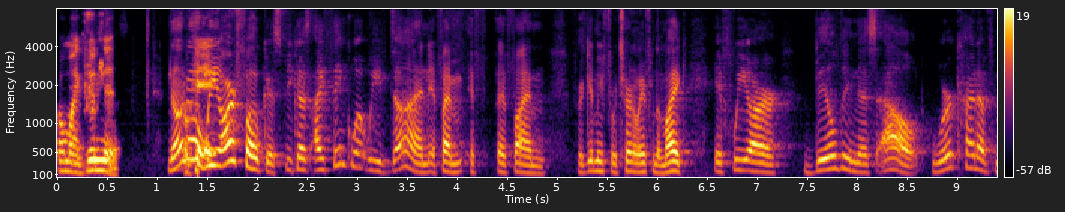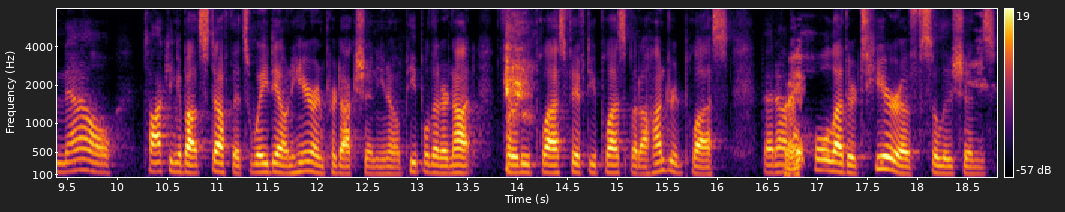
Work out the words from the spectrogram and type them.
Oh my goodness. No, no, Okay. we are focused because I think what we've done, if I'm, if, if I'm, forgive me for turning away from the mic, if we are building this out, we're kind of now talking about stuff that's way down here in production. You know, people that are not 30 plus, 50 plus, but 100 plus that have Right. a whole other tier of solutions.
